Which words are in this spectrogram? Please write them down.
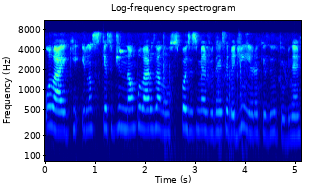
o like e não se esqueça de não pular os anúncios, pois isso me ajuda a receber dinheiro aqui do YouTube, né?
